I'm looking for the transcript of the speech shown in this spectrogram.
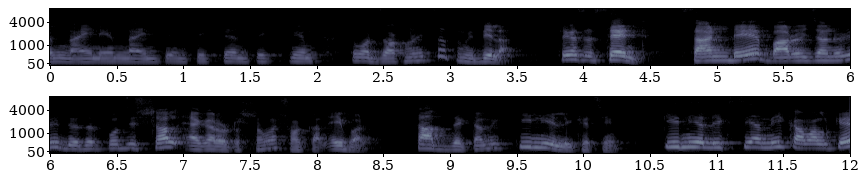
PM nine AM nine PM six AM six PM তোমার যখন ইচ্ছা তুমি দিলা। ঠিক আছে? সেন্ট সানডে বারোই জানুয়ারি দুই হাজার পঁচিশ সাল এগারোটার সময় সকাল। এইবার সাবজেক্ট আমি কি নিয়ে লিখেছি? কি নিয়ে লিখছি আমি? কামালকে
